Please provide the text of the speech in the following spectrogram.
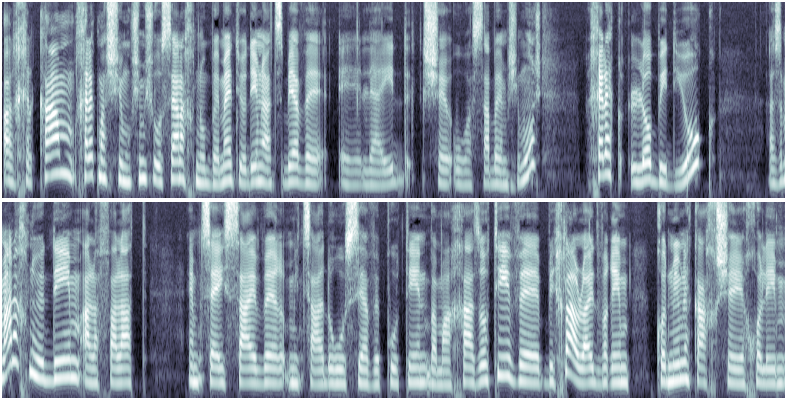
על חלקם, חלק מהשימושים שהוא עושה, אנחנו באמת יודעים להצביע ולהעיד שהוא עשה בהם שימוש, וחלק לא בדיוק. אז מה אנחנו יודעים על הפעלת אמצעי סייבר מצד רוסיה ופוטין במערכה הזאתי, ובכלל אולי דברים קודמים לכך שיכולים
